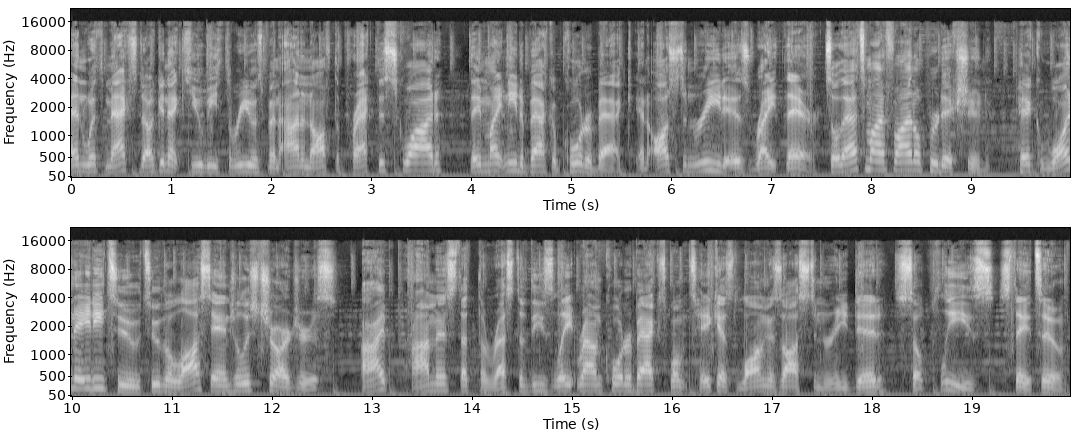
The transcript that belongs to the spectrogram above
And with Max Duggan at QB3, who's been on and off the practice squad, they might need a backup quarterback, and Austin Reed is right there. So that's my final prediction. Pick 182 to the Los Angeles Chargers. I promise that the rest of these late round quarterbacks won't take as long as Austin Reed did, so please stay tuned.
